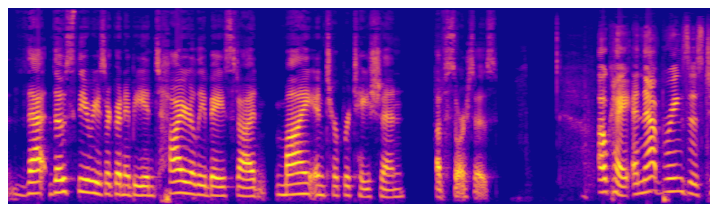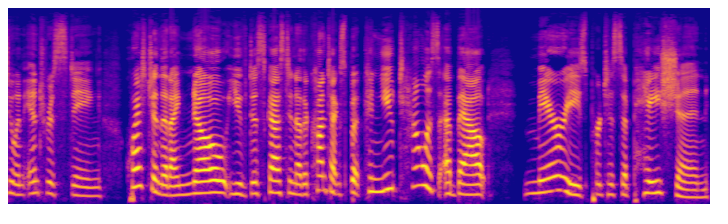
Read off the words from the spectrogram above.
that those theories are going to be entirely based on my interpretation of sources. Okay, and that brings us to an interesting question that I know you've discussed in other contexts, but can you tell us about Mary's participation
